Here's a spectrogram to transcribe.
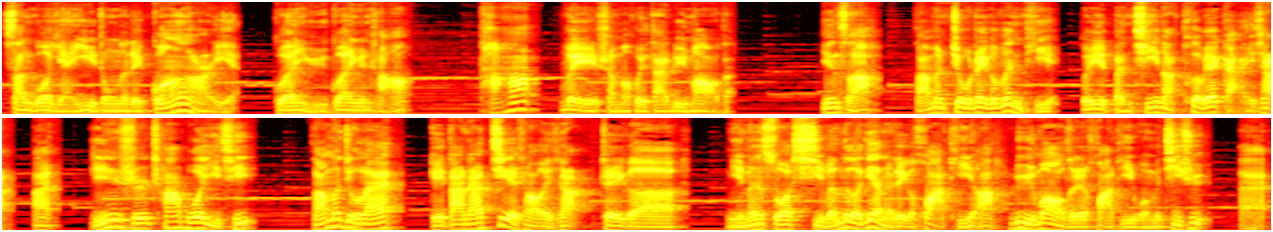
三国演义》中的这关二爷关羽关云长，他为什么会戴绿帽子？因此啊，咱们就这个问题，所以本期呢特别改一下，哎，临时插播一期，咱们就来给大家介绍一下这个你们所喜闻乐见的这个话题啊，绿帽子这话题，我们继续，哎。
